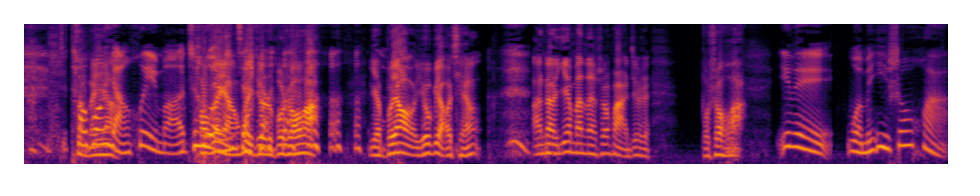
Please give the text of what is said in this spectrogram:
韬光养晦嘛？韬光养晦就是不说话，也不要有表情。按照叶曼的说法，就是不说话。因为我们一说话，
